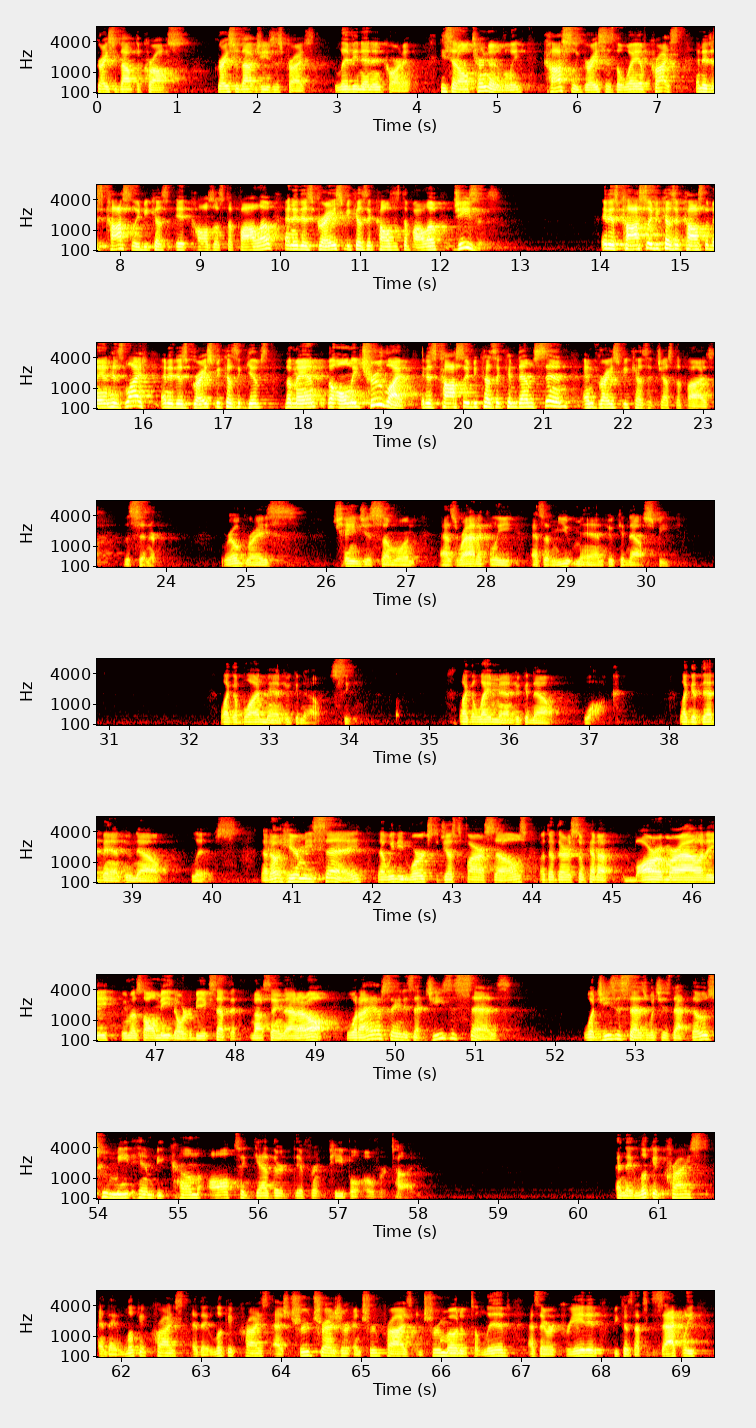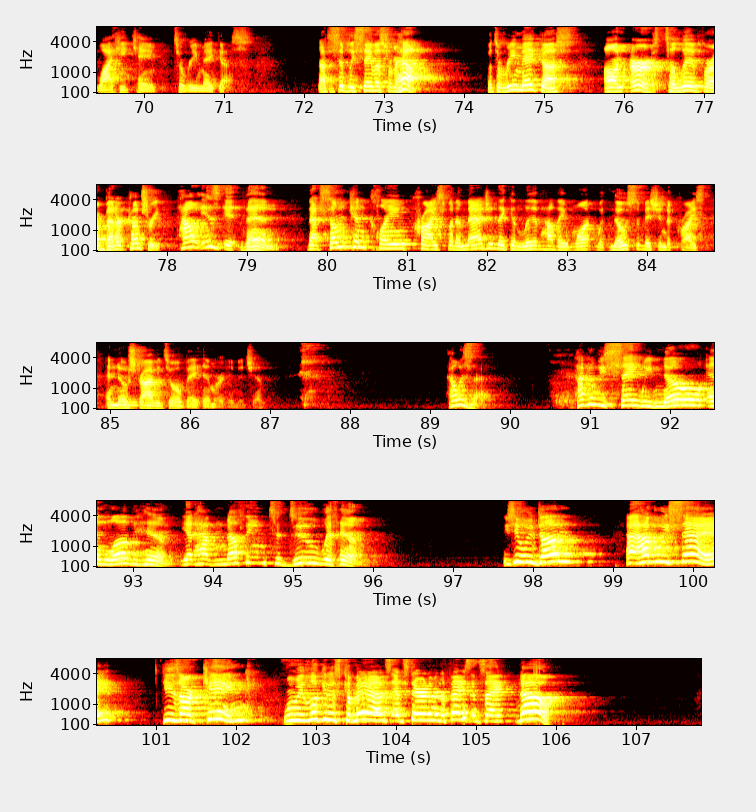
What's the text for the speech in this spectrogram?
grace without the cross, grace without Jesus Christ, living and incarnate. He said alternatively, Costly grace is the way of Christ. And it is costly because it calls us to follow, and it is grace because it calls us to follow Jesus. It is costly because it costs the man his life, and it is grace because it gives the man the only true life. It is costly because it condemns sin, and grace because it justifies the sinner. Real grace changes someone as radically as a mute man who can now speak, like a blind man who can now see like a lame man who can now walk, like a dead man who now lives. Now, don't hear me say that we need works to justify ourselves or that there is some kind of bar of morality we must all meet in order to be accepted. I'm not saying that at all. What I am saying is that Jesus says, what Jesus says, which is that those who meet him become altogether different people over time and they look at Christ and they look at Christ and they look at Christ as true treasure and true prize and true motive to live as they were created because that's exactly why he came to remake us. Not to simply save us from hell, but to remake us on earth to live for a better country. How is it then that some can claim Christ but imagine they can live how they want with no submission to Christ and no striving to obey him or image him? How is that? How can we say we know and love him, yet have nothing to do with him? You see what we've done? How can we say he is our king when we look at his commands and stare at him in the face and say, no?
